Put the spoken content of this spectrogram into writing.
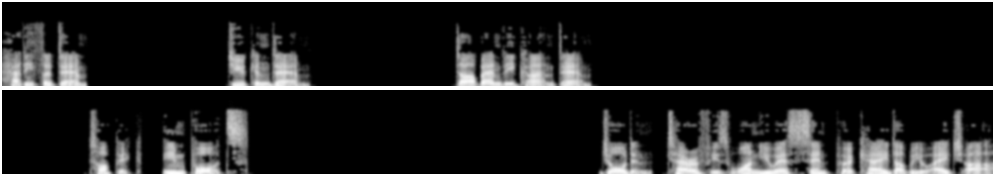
Haditha Dam Dukan Dam Darbandi Dam Imports. Jordan tariff is 1 US cent per kWh.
